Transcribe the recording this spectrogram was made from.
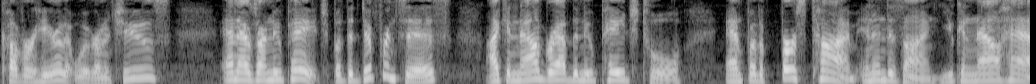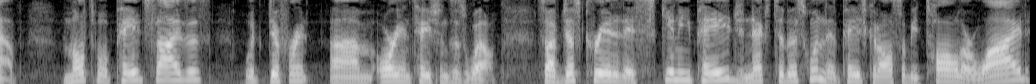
cover here that we're going to choose and as our new page. But the difference is I can now grab the new page tool and for the first time in InDesign, you can now have multiple page sizes with different um, orientations as well. So I've just created a skinny page next to this one. The page could also be tall or wide.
